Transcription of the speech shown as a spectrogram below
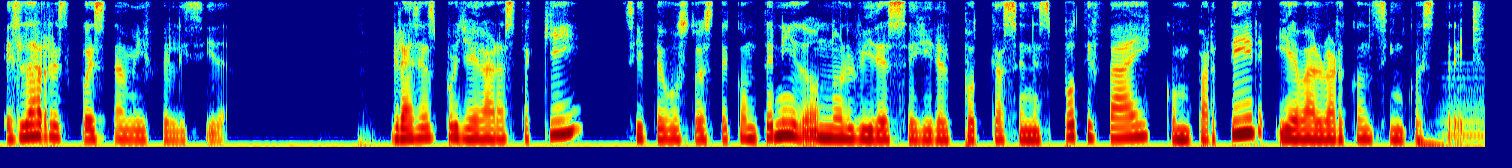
es la respuesta a mi felicidad. Gracias por llegar hasta aquí. Si te gustó este contenido, no olvides seguir el podcast en Spotify, compartir y evaluar con 5 estrellas.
